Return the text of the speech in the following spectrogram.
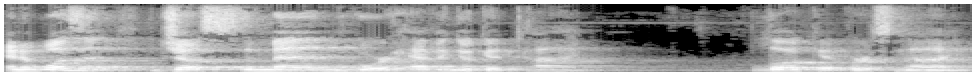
And it wasn't just the men who were having a good time. Look at verse 9.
